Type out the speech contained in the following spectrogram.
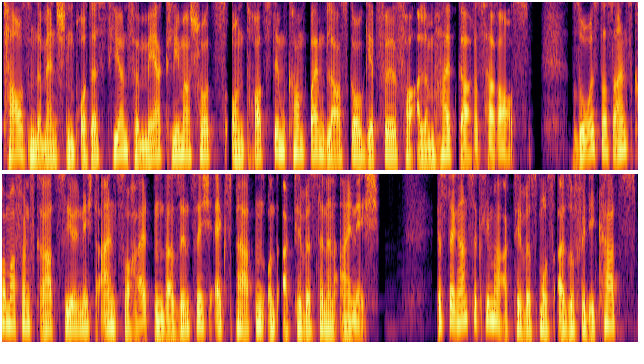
Tausende Menschen protestieren für mehr Klimaschutz und trotzdem kommt beim Glasgow-Gipfel vor allem Halbgares heraus. So ist das 1,5 Grad Ziel nicht einzuhalten, da sind sich Experten und Aktivistinnen einig. Ist der ganze Klimaaktivismus also für die Katz?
